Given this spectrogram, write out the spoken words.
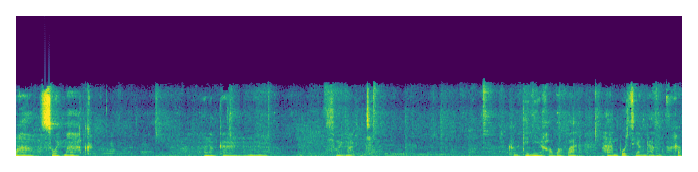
ว้าว สวยมาก อลังการ สวยมากจริงๆคือที่นี่เขาบอกว่าห้ามพูดเสียงดังนะครับ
